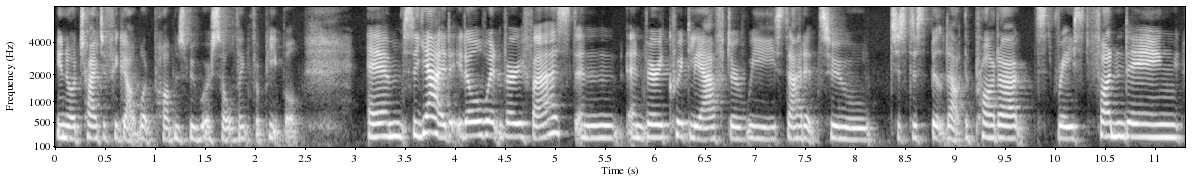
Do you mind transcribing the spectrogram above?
you know, try to figure out what problems we were solving for people. Um, so yeah, it, it, all went very fast and and very quickly after we started to just just build out the product, raised funding,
